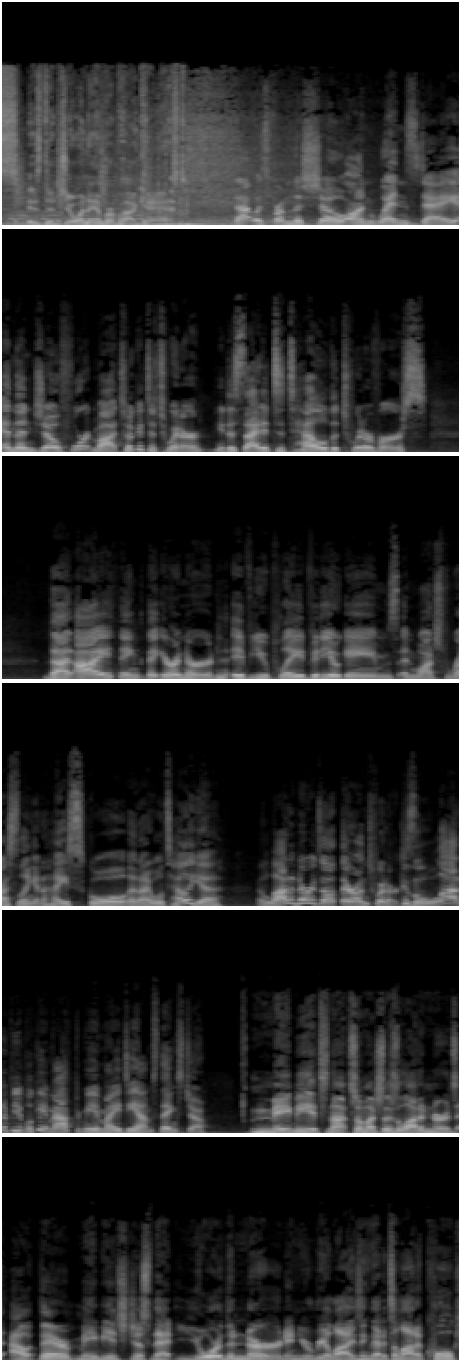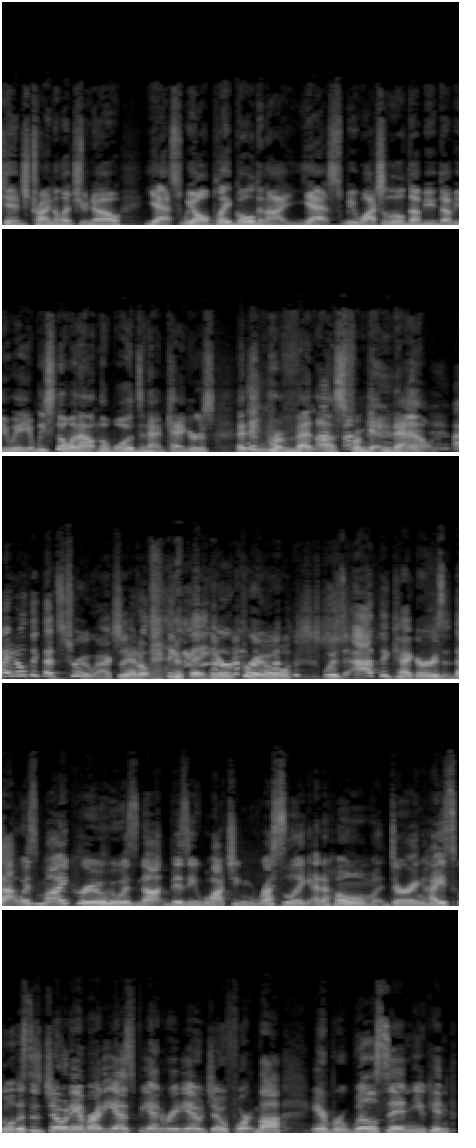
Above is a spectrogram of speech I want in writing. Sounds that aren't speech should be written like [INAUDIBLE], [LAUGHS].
This is the Joe and Amber Podcast. That was from the show on Wednesday. And then Joe Fortenbaugh took it to Twitter. He decided to tell the Twitterverse that I think that you're a nerd if you played video games and watched wrestling in high school. And I will tell you, a lot of nerds out there on Twitter because a lot of people came after me in my DMs. Thanks, Joe maybe it's not so much there's a lot of nerds out there. Maybe it's just that you're the nerd and you're realizing that it's a lot of cool kids trying to let you know, yes, we all played GoldenEye. Yes, we watched a little WWE. And we still went out in the woods and had keggers. It didn't prevent us from getting down. [LAUGHS] I don't think that's true, actually. I don't think that your crew was at the keggers. That was my crew who was not busy watching wrestling at home during high school. This is Joe and Amber at ESPN Radio. Joe Fortenbaugh, Amber Wilson. You can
